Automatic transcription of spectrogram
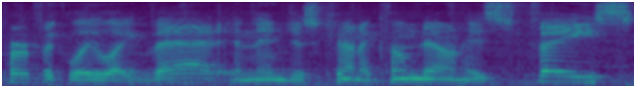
perfectly like that and then just kind of come down his face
